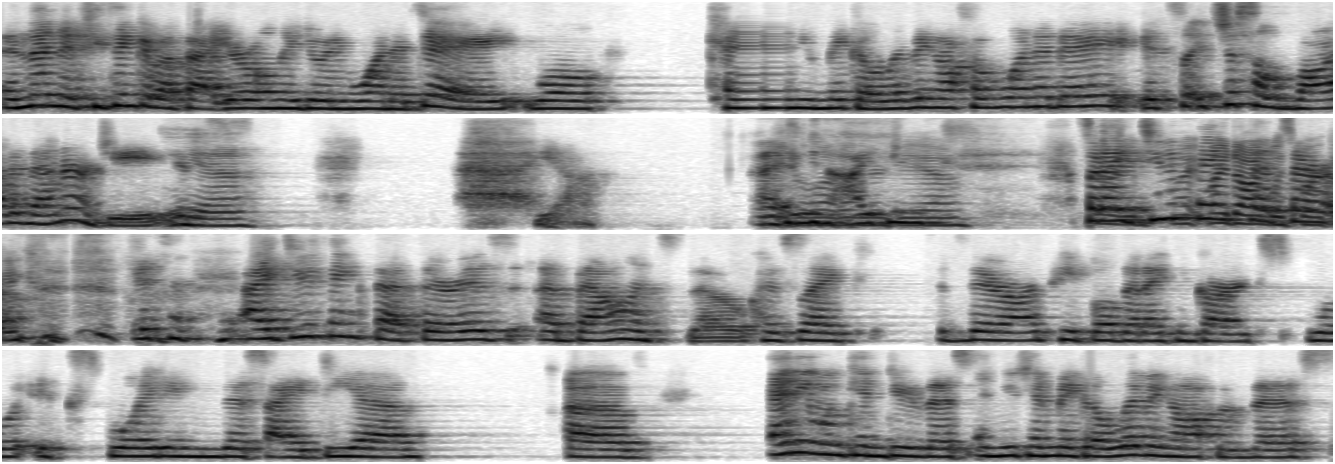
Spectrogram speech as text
And then if you think about that you're only doing one a day well can you make a living off of one a day? It's it's just a lot of energy. It's, yeah. Yeah. I, you know, I think but I do my, think my that there, it's, I do think that there is a balance though, because like there are people that I think are explo- exploiting this idea of anyone can do this and you can make a living off of this.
